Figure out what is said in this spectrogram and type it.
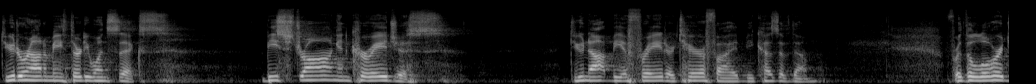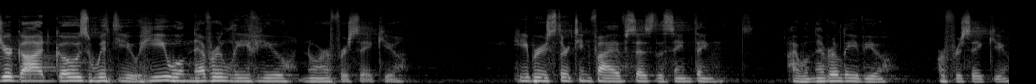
Deuteronomy 31 6. Be strong and courageous. Do not be afraid or terrified because of them. For the Lord your God goes with you. He will never leave you nor forsake you. Hebrews 13:5 says the same thing. I will never leave you or forsake you.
